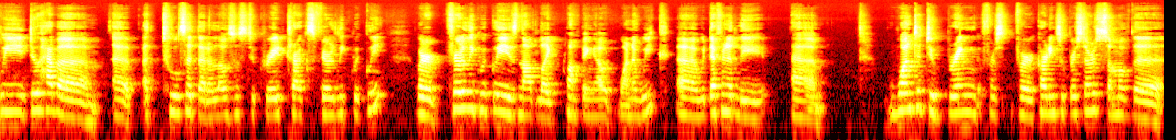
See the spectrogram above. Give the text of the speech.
we do have a, a a tool set that allows us to create tracks fairly quickly where fairly quickly is not like pumping out one a week. Uh, we definitely um, wanted to bring for for karting superstars some of the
